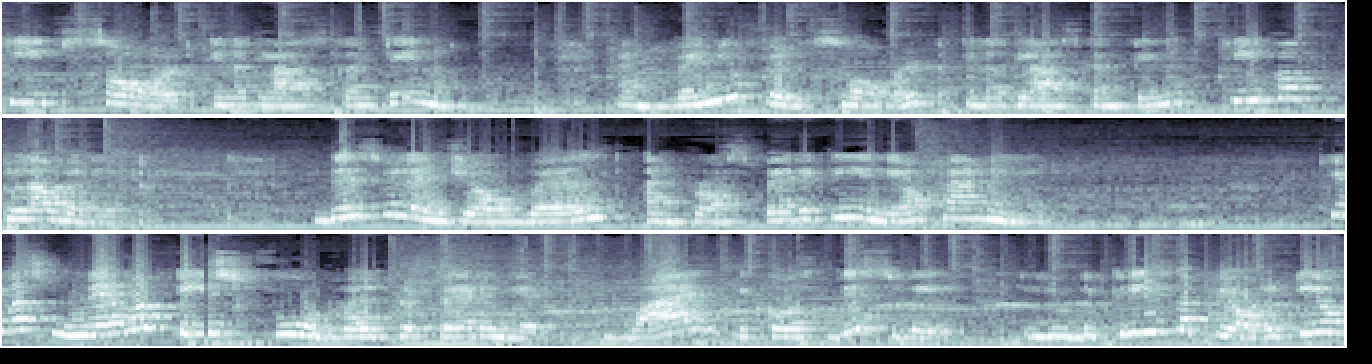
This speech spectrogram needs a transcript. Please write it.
keep salt in a glass container. And when you fill salt in a glass container, keep a glove in it. This will ensure wealth and prosperity in your family. You must never taste food while preparing it. Why? Because this way you decrease the purity of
